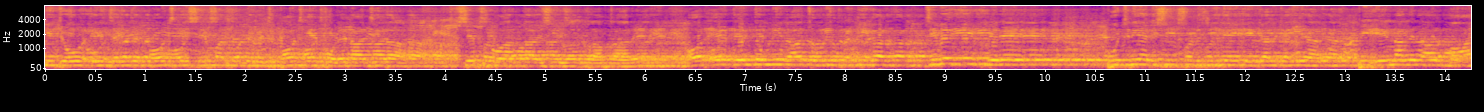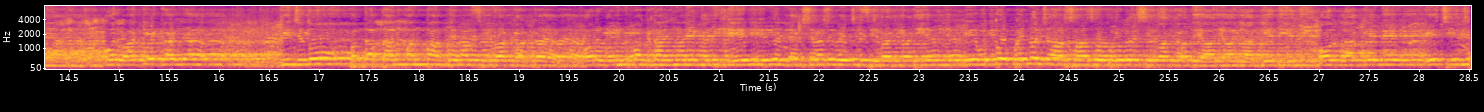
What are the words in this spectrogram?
ਕਿ ਜੋ ਇਸ ਜਗ੍ਹਾ ਤੇ ਪਹੁੰਚ ਕੇ ਸ਼ਿਵ ਮੰਦਿਰ ਦੇ ਵਿੱਚ ਪਹੁੰਚ ਕੇ ਭੋਲੇਨਾਥ ਜੀ ਦਾ ਸ਼ਿਵ ਪਰਿਵਾਰ ਦਾ ਆਸ਼ੀਰਵਾਦ ਪ੍ਰਾਪਤ ਕਰ ਰਹੇ ਨੇ। ਔਰ ਇਹ ਦਿਨ ਦੁਗਣੀ ਰਾਤ ਚੌਗਣੀ ਤਰੱਕੀ ਕਰਨ ਜਿਵੇਂ ਕਿ ਮੇਰੇ ਪੂਜਨੀਆ ਰਿਸ਼ੀ ਪੰਡਿਤ ਜੀ ਨੇ ਇਹ ਗੱਲ ਕਹੀ ਆ ਵੀ ਇਹਨਾਂ ਦੇ ਨਾਲ ਮਾਂ ਆ। ਔਰ ਵਾਕਈ ਗੱਲ ਆ ਕਿ ਜਦੋਂ ਬੰਦਾ ਤਨ ਮਨ ਭਾਵ ਦੇ ਨਾਲ ਸੇਵਾ ਕਰਦਾ ਹੈ ਔਰ ਅਰਵਿੰਦ ਭਗਨਾ ਜੀ ਨੇ ਕਦੀ ਇਹ ਨਹੀਂ ਕਿ ਇਲੈਕਸ਼ਨਾਂ ਦੇ ਵਿੱਚ ਹੀ ਸੇਵਾ ਕੀਤੀ ਹੈ ਇਹ ਉਸ ਤੋਂ ਪਹਿਲਾਂ 4 ਸਾਲ ਤੋਂ ਪਹਿਲਾਂ ਇਹ ਸੇਵਾ ਕਰਦੇ ਆ ਰਹੇ ਨੇ ਲਾਗੇ ਦੀ ਔਰ ਲਾਗੇ ਨੇ ਇਹ ਚੀਜ਼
